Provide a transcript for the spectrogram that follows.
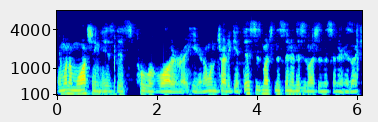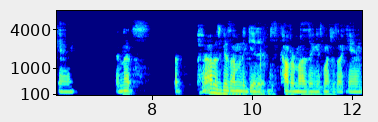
And what I'm watching is this pool of water right here. And I want to try to get this as much in the center and this as much in the center as I can. And that's about as good as I'm going to get it. Just compromising as much as I can.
